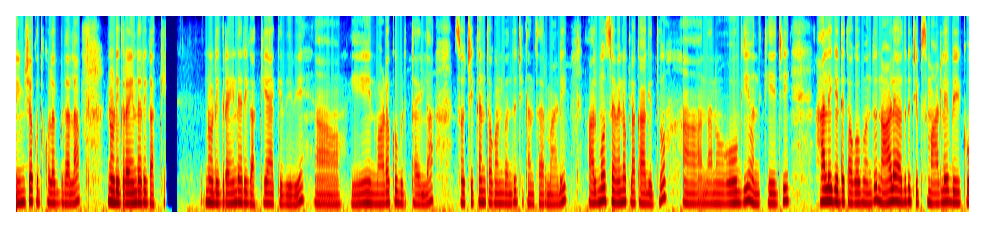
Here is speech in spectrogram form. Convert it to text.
ನಿಮಿಷ ಕುತ್ಕೊಳ್ಳೋಕೆ ಬಿಡಲ್ಲ. ನೋಡಿ, ಗ್ರೈಂಡರಿಗೆ ಅಕ್ಕಿ, ನೋಡಿ, ಗ್ರೈಂಡರಿಗೆ ಅಕ್ಕಿ ಹಾಕಿದ್ದೀವಿ ಏನು ಮಾಡೋಕ್ಕೂ ಬಿಡ್ತಾ ಇಲ್ಲ. ಸೊ ಚಿಕನ್ ತೊಗೊಂಡು ಬಂದು ಚಿಕನ್ ಸಾರು ಮಾಡಿ. ಆಲ್ಮೋಸ್ಟ್ ಸೆವೆನ್ ಓ ಕ್ಲಾಕ್ ಆಗಿತ್ತು ನಾನು ಹೋಗಿ ಒಂದು ಕೆ ಜಿ ಹಾಲಿಗೆಡ್ಡೆ ತೊಗೊಬಂದು ನಾಳೆ ಆದರೂ ಚಿಪ್ಸ್ ಮಾಡಲೇಬೇಕು.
